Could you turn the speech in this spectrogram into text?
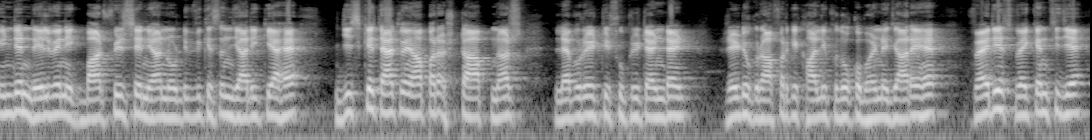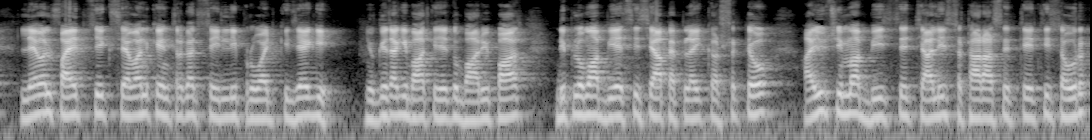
इंडियन रेलवे ने एक बार फिर से नया नोटिफिकेशन जारी किया है, जिसके तहत यहाँ पर staff nurse laboratory superintendent radiographer के खाली पदों को भरने जा रहे हैं। वेरियस वैकेंसीज है लेवल फाइव सिक्स सेवन के अंतर्गत सैलरी प्रोवाइड की जाएगी। योग्यता की बात की जाए तो बारहवीं पास डिप्लोमा बीएससी से आप अप्लाई कर सकते हो। आयु सीमा 20 से 40, 18 से 33 और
